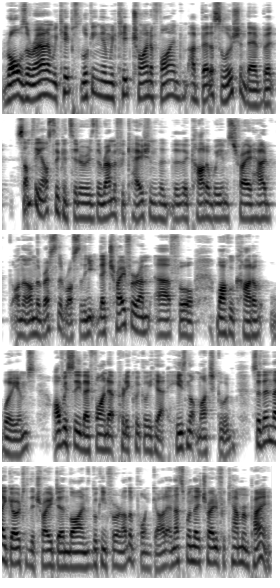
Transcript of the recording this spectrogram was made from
rolls around and we keep looking and we keep trying to find a better solution there. But something else to consider is the ramifications that the, the Carter Williams trade had on the on the rest of the roster. They, they trade for um uh, for Michael Carter Williams. Obviously, they find out pretty quickly that he's not much good. So then they go to the trade deadline looking for another point guard, and that's when they traded for Cameron Payne.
